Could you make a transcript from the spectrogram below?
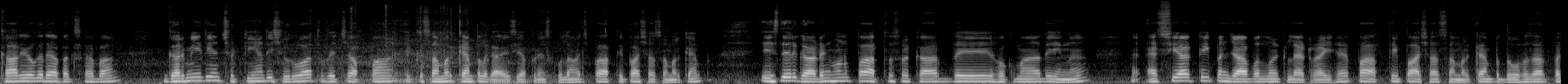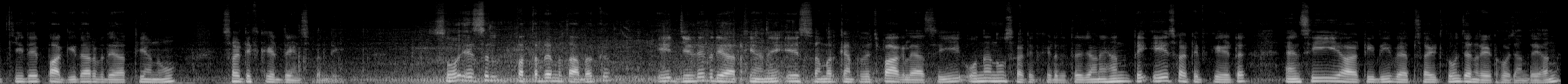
ਕਾਰਯੋਗ ਅਧਿਆਪਕ ਸਾਹਿਬਾਨ, ਗਰਮੀ ਦੀਆਂ ਛੁੱਟੀਆਂ ਦੀ ਸ਼ੁਰੂਆਤ ਵਿੱਚ ਆਪਾਂ ਇੱਕ ਸਮਰ ਕੈਂਪ ਲਗਾਏ ਸੀ ਆਪਣੇ ਸਕੂਲਾਂ ਵਿੱਚ, ਭਾਰਤੀ ਭਾਸ਼ਾ ਸਮਰ ਕੈਂਪ। ਇਸ ਦੇ ਰਿਗਾਰਡਿੰਗ ਹੁਣ ਭਾਰਤ ਸਰਕਾਰ ਦੇ ਹੁਕਮਾਂ ਅਧੀਨ ਐਸਸੀਆਰਟੀ ਪੰਜਾਬ ਵੱਲੋਂ ਇੱਕ ਲੈਟਰ ਆਈ ਹੈ, ਭਾਰਤੀ ਭਾਸ਼ਾ ਸਮਰ ਕੈਂਪ 2025 ਦੇ ਭਾਗੀਦਾਰ ਵਿਦਿਆਰਥੀਆਂ ਨੂੰ ਸਰਟੀਫਿਕੇਟ ਦੇਣ ਸੰਬੰਧੀ। ਸੋ ਇਸ ਪੱਤਰ ਦੇ ਮੁਤਾਬਕ ਇਹ ਜਿਹੜੇ ਵਿਦਿਆਰਥੀਆਂ ਨੇ ਇਸ ਸਮਰ ਕੈਂਪ ਵਿੱਚ ਭਾਗ ਲਿਆ ਸੀ, ਉਹਨਾਂ ਨੂੰ ਸਰਟੀਫਿਕੇਟ ਦਿੱਤੇ ਜਾਣੇ ਹਨ ਤੇ ਇਹ ਸਰਟੀਫਿਕੇਟ NCERT ਦੀ ਵੈਬਸਾਈਟ ਤੋਂ ਜਨਰੇਟ ਹੋ ਜਾਂਦੇ ਹਨ।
